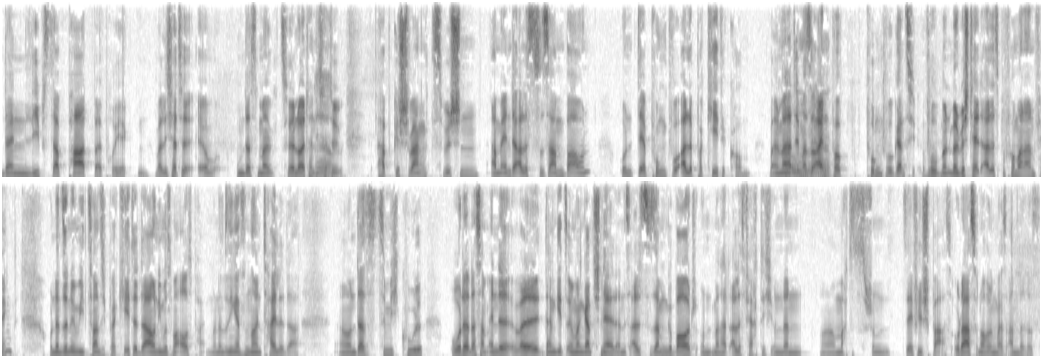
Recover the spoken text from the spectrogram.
dein liebster Part bei Projekten? Weil ich hatte, äh, um das mal zu erläutern, ich Ja. hatte, hab geschwankt zwischen am Ende alles zusammenbauen und der Punkt, wo alle Pakete kommen. Weil man hat Oh, immer so ja. einen Po- Punkt, wo ganz, wo man, man bestellt alles, bevor man anfängt und dann sind irgendwie 20 Pakete da und die muss man auspacken und dann sind die ganzen neuen Teile da. Und das ist ziemlich cool. Oder das am Ende, weil dann geht es irgendwann ganz schnell. Dann ist alles zusammengebaut und man hat alles fertig und dann äh, macht es schon sehr viel Spaß. Oder hast du noch irgendwas anderes?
